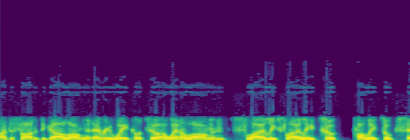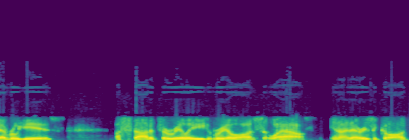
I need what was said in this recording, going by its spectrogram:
I decided to go along. And every week or two, I went along, and slowly, slowly, it took probably took several years. I started to really realise that wow, you know, there is a God,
